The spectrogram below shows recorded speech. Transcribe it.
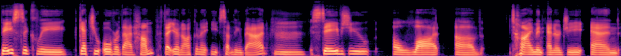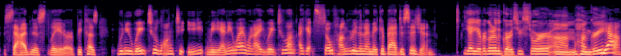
basically get you over that hump that you're not going to eat something bad hmm. saves you a lot of time and energy and sadness later because when you wait too long to eat me anyway when i wait too long i get so hungry then i make a bad decision Yeah, you ever go to the grocery store um, hungry? yeah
